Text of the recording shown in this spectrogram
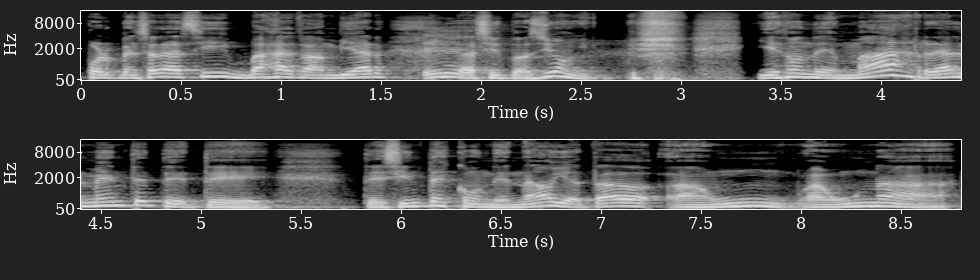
por pensar así, vas a cambiar eh. la situación. Y es donde más realmente te, te, te, sientes condenado y atado a un, a, una,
